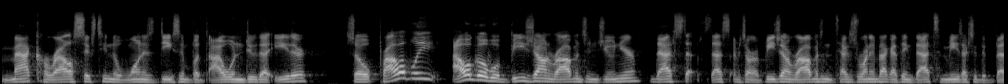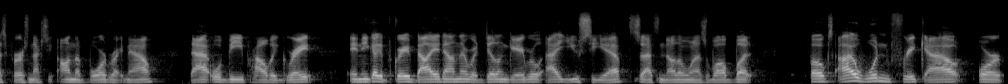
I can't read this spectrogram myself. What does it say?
Matt Corral, 16 to 1 is decent, but I wouldn't do that either. So probably I will go with Bijan Robinson Jr. That's that's I'm sorry, Bijan Robinson, the Texas running back. I think that to me is actually the best person actually on the board right now. That would be probably great. And you got great value down there with Dillon Gabriel at UCF. So that's another one as well. But folks, I wouldn't freak out or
